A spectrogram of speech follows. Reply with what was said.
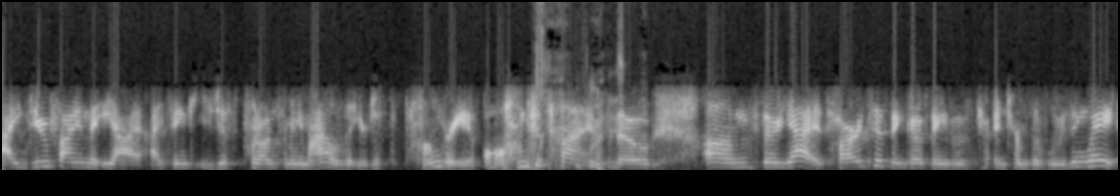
I do find that, yeah, I think you just put on so many miles that you're just hungry all the time. so, um, so yeah, it's hard to think of things as, in terms of losing weight.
